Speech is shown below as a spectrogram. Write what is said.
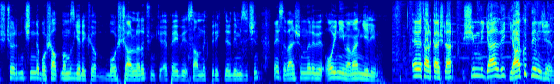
şu çarın içinde boşaltmamız gerekiyor boş çarları. Çünkü epey bir sandık biriktirdiğimiz için. Neyse ben şunları bir oynayayım hemen geleyim. Evet arkadaşlar şimdi geldik yakut deneyeceğiz.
